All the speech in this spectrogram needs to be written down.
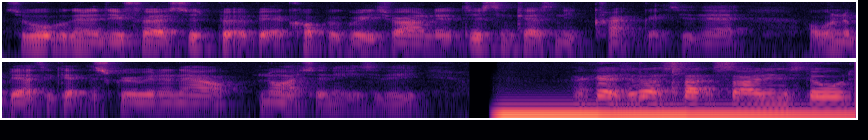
So what we're going to do first, just put a bit of copper grease around it, just in case any crap gets in there. I want to be able to get the screw in and out nice and easily. Okay, so that's that side installed.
